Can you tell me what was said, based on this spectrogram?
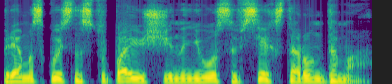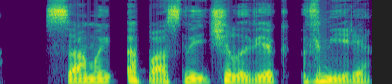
прямо сквозь наступающие на него со всех сторон дома. Самый опасный человек в мире.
